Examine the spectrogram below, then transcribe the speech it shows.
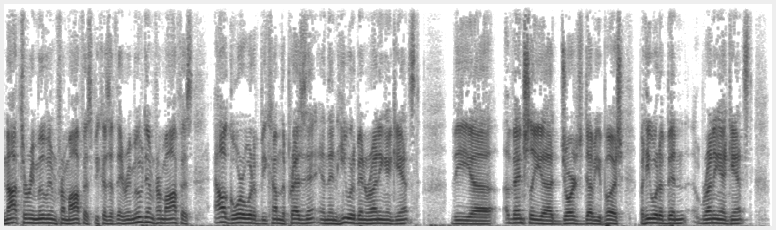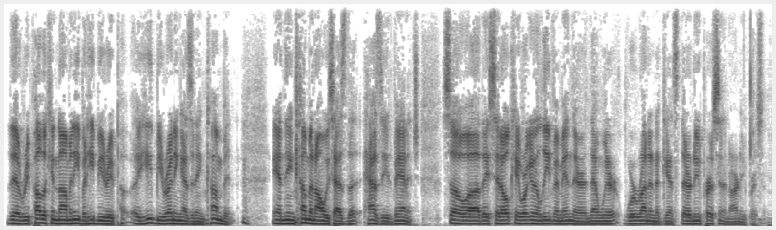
not to remove him from office because if they removed him from office, Al Gore would have become the president, and then he would have been running against the uh, eventually uh, George W. Bush, but he would have been running against the Republican nominee, but he'd be rep- he'd be running as an incumbent, and the incumbent always has the has the advantage. So uh, they said, okay, we're going to leave him in there, and then we're we're running against their new person and our new person.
